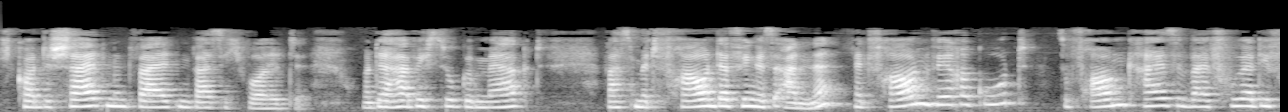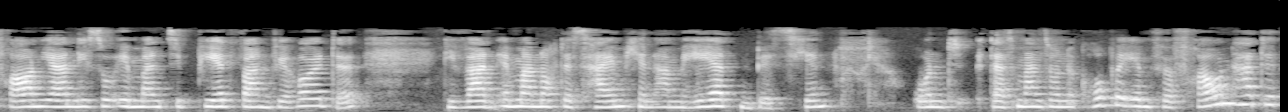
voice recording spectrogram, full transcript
Ich konnte schalten und walten, was ich wollte. Und da habe ich so gemerkt, was mit Frauen, da fing es an, ne? Mit Frauen wäre gut, so Frauenkreise, weil früher die Frauen ja nicht so emanzipiert waren wie heute. Die waren immer noch das Heimchen am Herd ein bisschen. Und dass man so eine Gruppe eben für Frauen hatte,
